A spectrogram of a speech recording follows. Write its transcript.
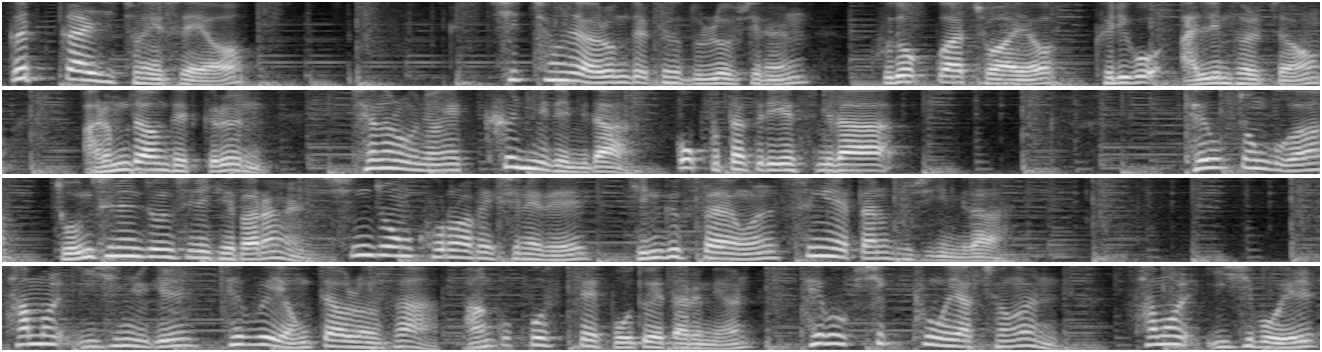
끝까지 시청해주세요. 시청자 여러분들께서 눌러주시는 구독과 좋아요 그리고 알림 설정 아름다운 댓글은 채널 운영에 큰 힘이 됩니다. 꼭 부탁드리겠습니다. 태국 정부가 존슨앤존슨이 개발한 신종 코로나 백신에 대해 긴급 사용을 승인했다는 소식입니다. 3월 26일 태국의 영자 언론사 방콕포스트의 보도에 따르면 태국 식품의약청은 3월 25일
